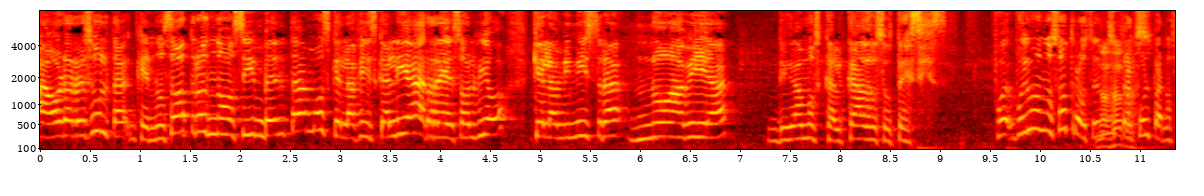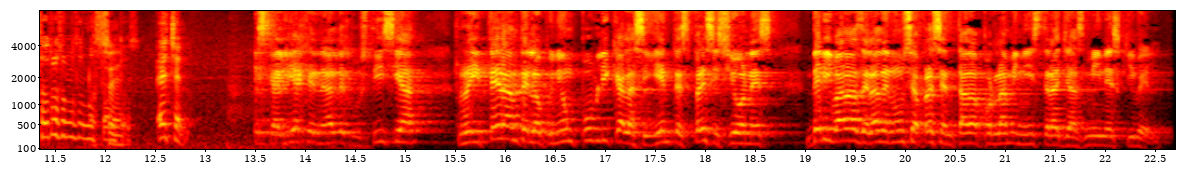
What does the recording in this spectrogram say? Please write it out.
ahora resulta que nosotros nos inventamos que la fiscalía resolvió que la ministra no había, digamos, calcado su tesis. Fuimos nosotros, es nuestra culpa, nosotros somos unos Sí. tontos. Échenlo. Fiscalía General de Justicia reitera ante la opinión pública las siguientes precisiones derivadas de la denuncia presentada por la ministra Yasmín Esquivel.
